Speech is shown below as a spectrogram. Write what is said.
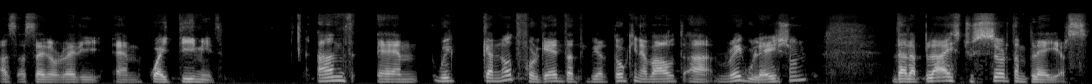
as I said already, um, quite timid. And um, we cannot forget that we are talking about a regulation that applies to certain players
